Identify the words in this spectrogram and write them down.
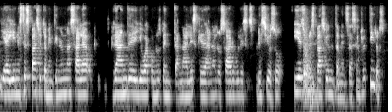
y, ahí en este espacio también tienen una sala grande de yoga con unos ventanales que dan a los árboles. Es precioso. Y es un espacio donde también se hacen retiros.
